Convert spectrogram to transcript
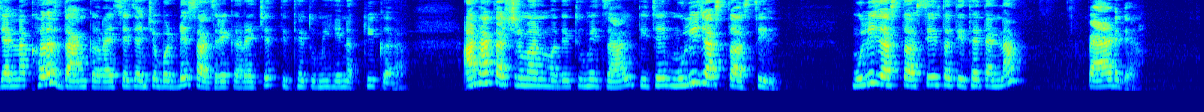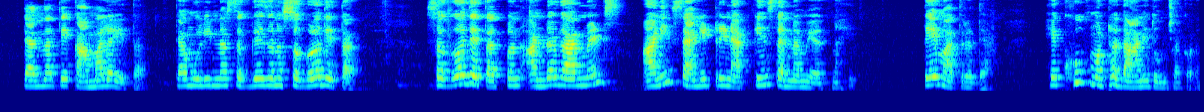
ज्यांना खरंच दान करायचे ज्यांचे बड्डे साजरे करायचे तिथे तुम्ही हे नक्की करा. अनाथ आश्रमांमध्ये तुम्ही जाल तिथे मुली जास्त असतील. मुली जास्त असतील तर तिथे त्यांना पॅड द्या. त्यांना ते कामाला येतात. त्या मुलींना सगळेजण सगळं देतात. सगळं देतात पण अंडर गारमेंट्स आणि सॅनिटरी नॅपकिन्स त्यांना मिळत नाहीत. ते मात्र द्या. हे खूप मोठं दान आहे तुमच्याकडं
